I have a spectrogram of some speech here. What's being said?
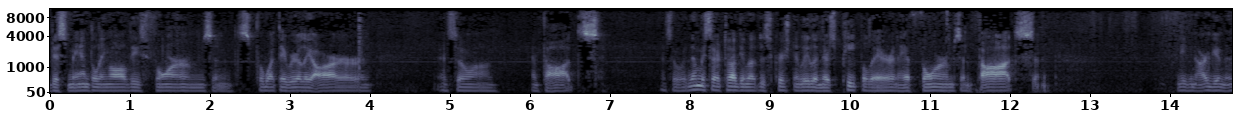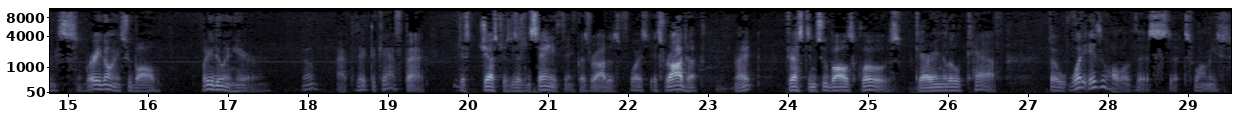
dismantling all these forms and for what they really are, and and so on, and thoughts. And so then we start talking about this Krishna Lila, and there's people there, and they have forms and thoughts, and, and even arguments. Where are you going, Subal? What are you doing here? I have to take the calf back. Just gestures, he doesn't say anything because Radha's voice. It's Radha, right? Dressed in Subal's clothes, carrying a little calf. So, what is all of this that Swami's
